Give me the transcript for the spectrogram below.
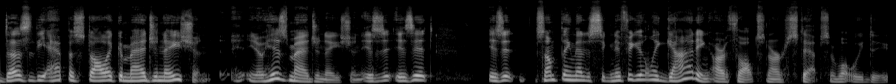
does the apostolic imagination, you know, his imagination, is it is it is it something that is significantly guiding our thoughts and our steps and what we do?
